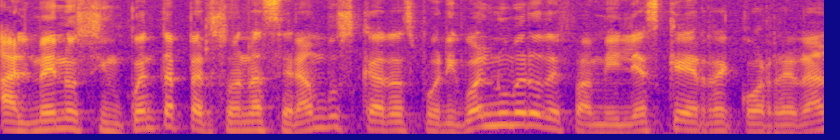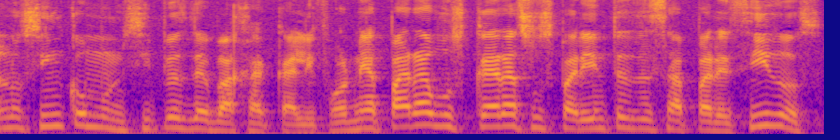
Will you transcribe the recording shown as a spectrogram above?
Al menos 50 personas serán buscadas por igual número de familias que recorrerán los cinco municipios de Baja California para buscar a sus parientes desaparecidos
